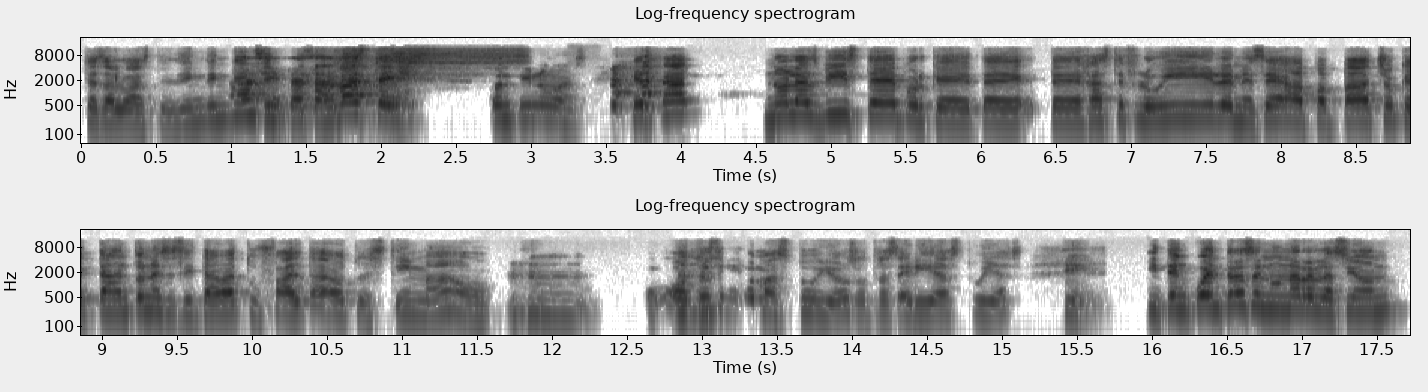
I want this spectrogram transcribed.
te salvaste. Ding, ding, ding. Ah, sí, te salvaste. Continúas. ¿Qué tal? No las viste porque te, te, dejaste fluir en ese apapacho que tanto necesitaba tu falta de autoestima o otros síntomas tuyos, otras heridas tuyas. Sí. Y te encuentras en una relación.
